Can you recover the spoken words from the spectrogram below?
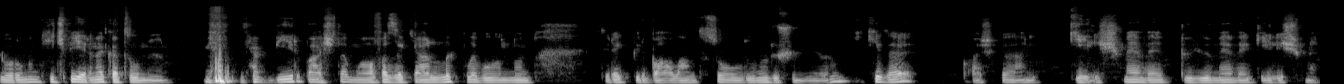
yorumun hiçbir yerine katılmıyorum. bir başta muhafazakarlıkla bunun direkt bir bağlantısı olduğunu düşünmüyorum. İki de başka hani gelişme ve büyüme ve gelişme.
